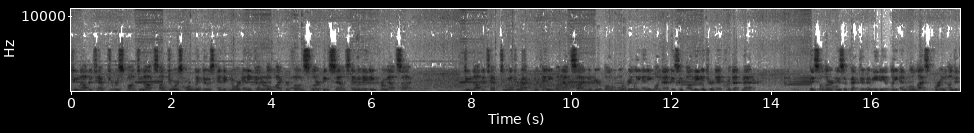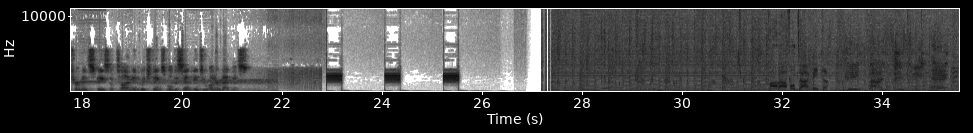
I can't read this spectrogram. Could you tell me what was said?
Do not attempt to respond to knocks on doors or windows and ignore any guttural microphone slurping sounds emanating from outside. Do not attempt to interact with anyone outside of your home or really anyone that isn't on the internet for that matter. This alert is effective immediately and will last for an undetermined space of time in which things will descend into utter madness. Podawful.pizza. This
